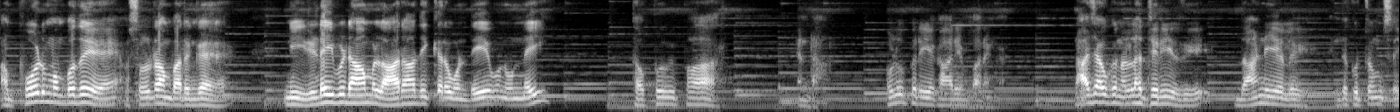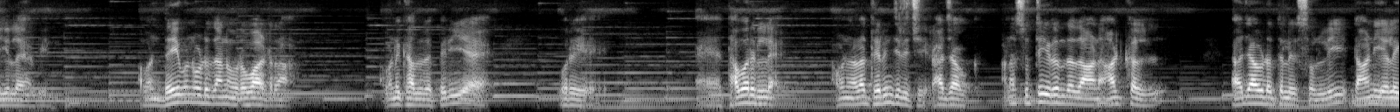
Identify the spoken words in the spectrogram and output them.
அவன் போடும்போது அவன் சொல்கிறான் பாருங்கள் நீ இடைவிடாமல் ஆராதிக்கிற உன் தேவன் உன்னை தப்புவிப்பார் என்றார் அவ்வளோ பெரிய காரியம் பாருங்க. ராஜாவுக்கு நல்லா தெரியுது தானியலு இந்த குற்றமும் செய்யலை அப்படின்னு. அவன் தேவனோடு தானே உறவாடுறான். அவனுக்கு அதில் பெரிய ஒரு தவறு இல்லை. அவன் நல்லா தெரிஞ்சிருச்சு ராஜாவுக்கு. ஆனால் சுற்றி இருந்ததான ஆட்கள் ராஜாவிடத்தில் சொல்லி தானியலை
